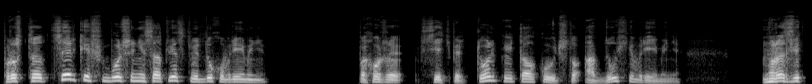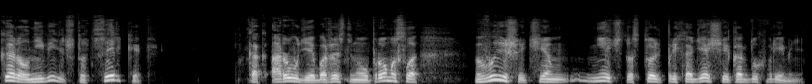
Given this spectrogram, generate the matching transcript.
Просто церковь больше не соответствует духу времени. Похоже, все теперь только и толкуют, что о духе времени. Но разве Кэрол не видит, что церковь, как орудие божественного промысла, выше, чем нечто столь приходящее, как дух времени?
